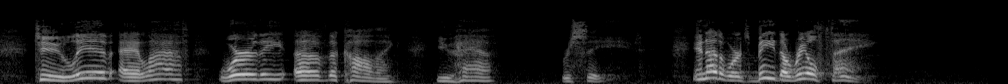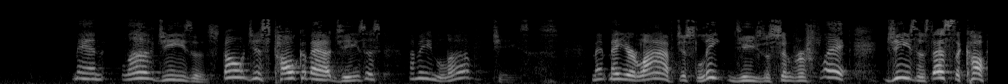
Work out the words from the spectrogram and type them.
to live a life worthy of the calling you have received. In other words, be the real thing. Man, love Jesus. Don't just talk about Jesus. I mean, love Jesus. May, may your life just leak Jesus and reflect Jesus. That's the call.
